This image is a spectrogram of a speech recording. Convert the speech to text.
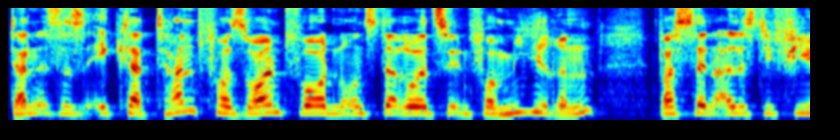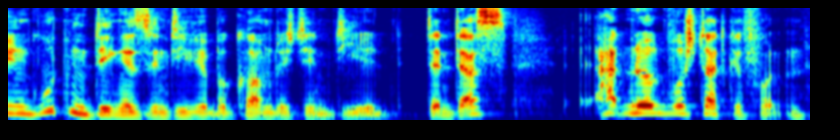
dann ist es eklatant versäumt worden, uns darüber zu informieren, was denn alles die vielen guten Dinge sind, die wir bekommen durch den Deal. Denn das hat nirgendwo stattgefunden.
